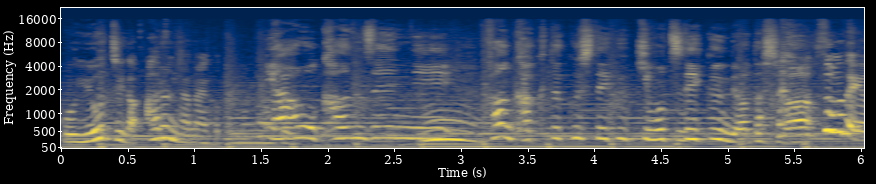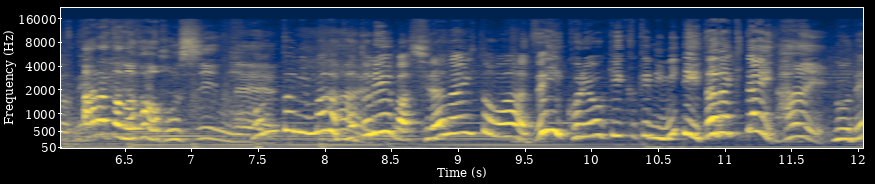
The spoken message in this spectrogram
こういう余地があるんじゃないかと思います。んいやもう完全にうん。ファン獲得していく気持ちでいくんで私は。そうだよね。新たなファン欲しいんで。本当にまだパトレーバー知らない人は、ぜひこれをきっかけに見ていただきたいはいので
